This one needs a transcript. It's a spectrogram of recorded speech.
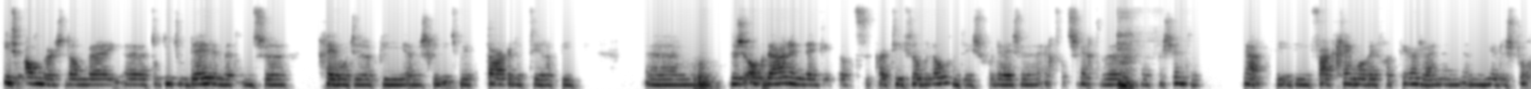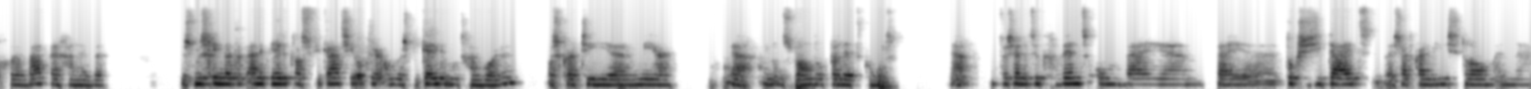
iets anders dan wij uh, tot nu toe deden met onze chemotherapie en misschien iets meer targeted therapie. Um, dus ook daarin denk ik dat CAR-T veelbelovend is voor deze echt wat slechtere uh, patiënten. Ja, die, die vaak chemorefractair zijn en, en hier dus toch uh, baat bij gaan hebben. Dus misschien dat uiteindelijk de hele klassificatie ook weer anders bekeken moet gaan worden. Als CAR-T meer ja, in ons behandelpalet komt. Ja we zijn natuurlijk gewend om bij, uh, bij uh, toxiciteit, bij Zuid-Carolina-stroom en uh,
